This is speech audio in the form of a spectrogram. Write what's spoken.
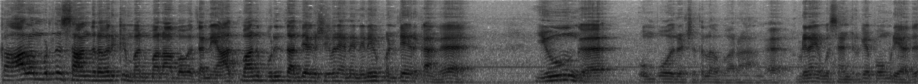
காலம்பிருந்து சாயந்தரம் வரைக்கும் மன்மனாபவ தன்னை ஆத்மானு புரிந்து தந்தையாக சிவனை என்ன நினைவு பண்ணிட்டே இருக்காங்க. இவங்க ஒம்பது லட்சத்தில் வராங்க. அப்படின்னா இவங்க சென்டருக்கே போக முடியாது.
